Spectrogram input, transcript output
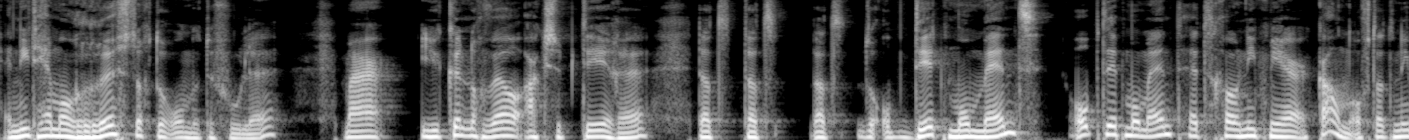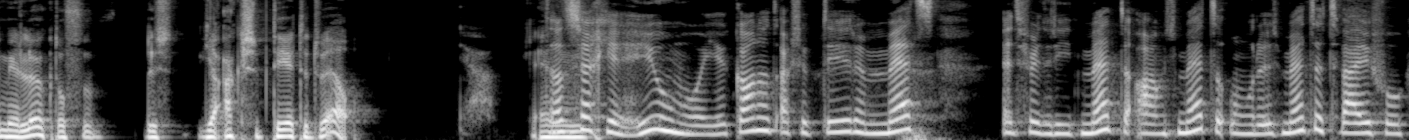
En niet helemaal rustig eronder te voelen. Maar je kunt nog wel accepteren dat, dat, dat op dit moment, op dit moment, het gewoon niet meer kan. Of dat het niet meer lukt. Of, dus je accepteert het wel. Ja, En- Dat zeg je heel mooi. Je kan het accepteren met het verdriet, met de angst, met de onrust, met de twijfel.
